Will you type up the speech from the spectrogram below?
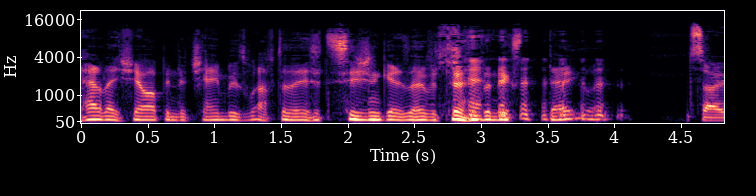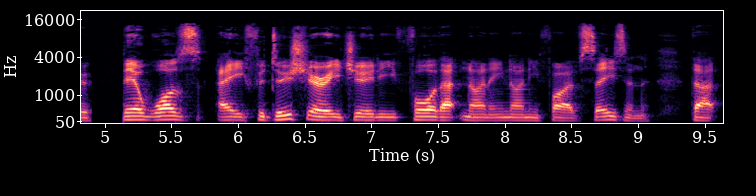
How do they show up in the chambers after the decision gets overturned the next day? Like... So there was a fiduciary duty for that 1995 season that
